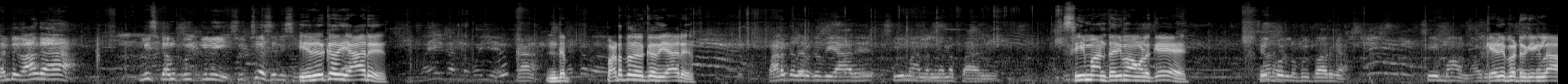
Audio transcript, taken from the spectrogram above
தம்பி வாங்க. ப்ளீஸ் கம் குயிக்லி சுச்சுவேஷன் இது இருக்கிறது யாரு? இந்த படத்தில் இருக்கிறது யாரு? படத்தில் இருக்கிறது யாரு? சீமான் என்னன்னு பாரு. சீமான் தெரியுமா உங்களுக்கு? செல்போனில் போய் பாருங்க. சீமான் அப்படி கேள்விப்பட்டிருக்கீங்களா?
